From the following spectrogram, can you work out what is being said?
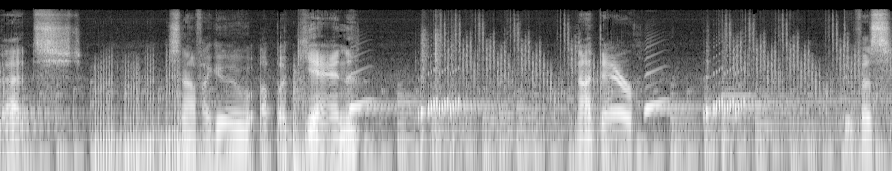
That's... So now if I go up again... Not there. Doofus.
